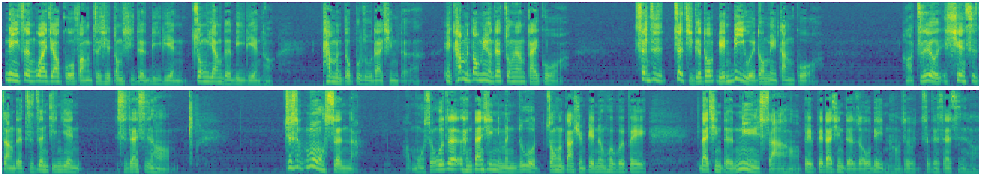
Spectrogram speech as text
内政、外交、国防这些东西的历练，中央的历练哦，他们都不如赖清德啊，因为他们都没有在中央待过啊，甚至这几个都连立委都没当过，好，只有县市长的执政经验，实在是哈，就是陌生呐，好陌生。我这很担心你们，如果总统大选辩论会不会被赖清德虐杀哈，被被赖清德蹂躏哈，就这个实在是哈，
